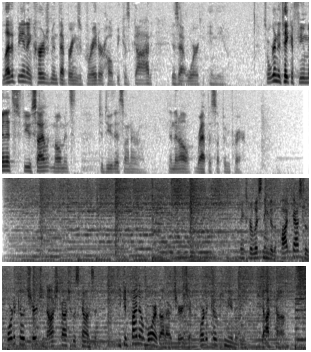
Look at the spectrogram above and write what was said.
Let it be an encouragement that brings greater hope because God is at work in you. So we're going to take a few minutes, a few silent moments to do this on our own. And then I'll wrap us up in prayer. Thanks for listening to the podcast of the Portico Church in Oshkosh, Wisconsin. You can find out more about our church at porticocommunity.com.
